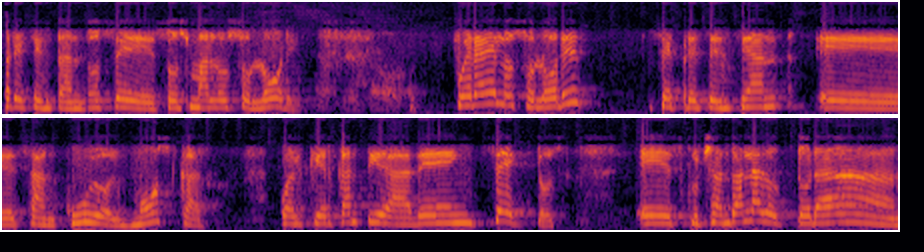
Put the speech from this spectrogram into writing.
presentándose esos malos olores. Fuera de los olores se presencian eh, zancudos, moscas, cualquier cantidad de insectos. Eh, escuchando a la doctora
